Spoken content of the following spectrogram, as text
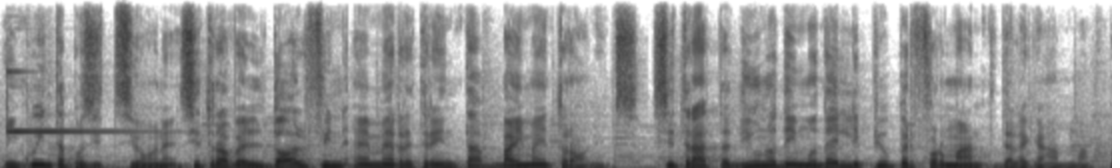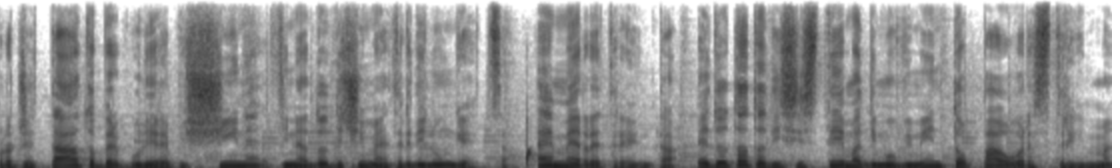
In quinta posizione si trova il Dolphin MR30 by Mytronics. Si tratta di uno dei modelli più performanti della gamma, progettato per pulire piscine fino a 12 metri di lunghezza. MR30 è dotato di sistema di movimento Power Stream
